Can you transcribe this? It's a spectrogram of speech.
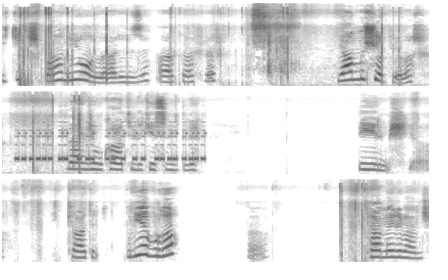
İki kişi bana niye oy verdi bizi arkadaşlar? Yanlış yapıyorlar. Bence bu katili kesinlikle değilmiş ya. Katil. Bu niye burada? Ha. Pembeli bence.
